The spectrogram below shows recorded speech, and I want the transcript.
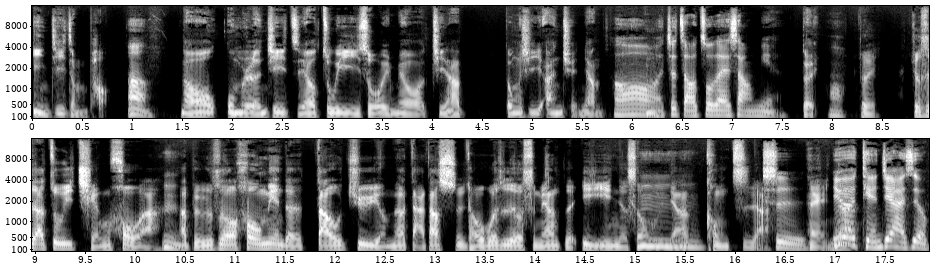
影机怎么跑，嗯，然后我们人机只要注意说有没有其他东西安全这样子。哦，就只要坐在上面。对，哦，对。就是要注意前后啊，嗯、啊，比如说后面的刀具有没有打到石头，或是有什么样的异音的时候，我们要控制啊。是，哎因为田间还是有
